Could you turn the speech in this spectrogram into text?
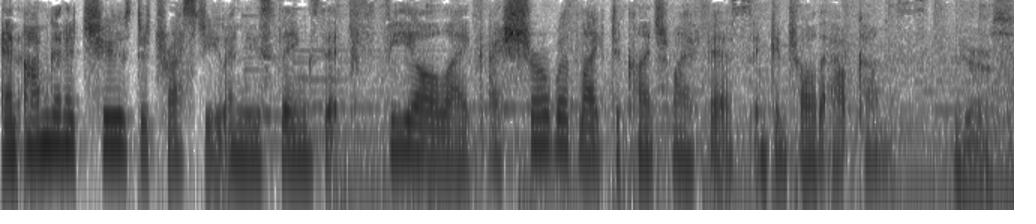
And I'm going to choose to trust you in these things that feel like I sure would like to clench my fists and control the outcomes. Yes.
